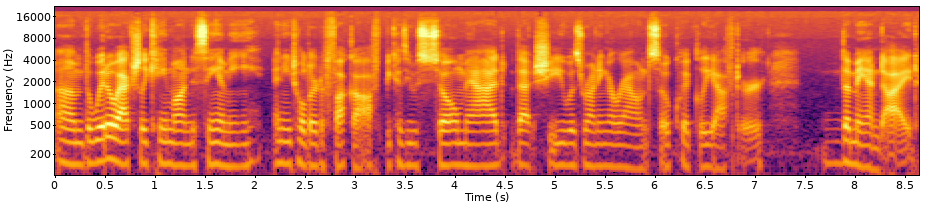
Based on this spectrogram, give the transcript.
Um, the widow actually came on to Sammy and he told her to fuck off because he was so mad that she was running around so quickly after the man died.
